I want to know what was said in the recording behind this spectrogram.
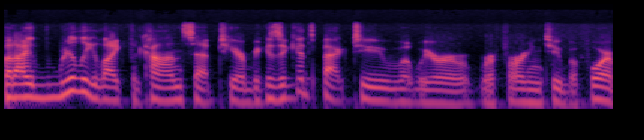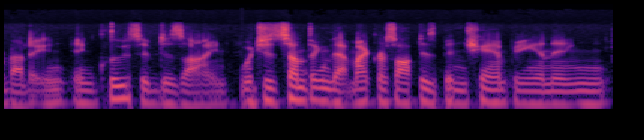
But I really like the concept here because it gets back to what we were referring to before about in- inclusive design, which is something that Microsoft has been championing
